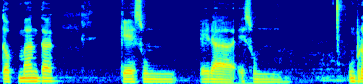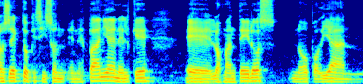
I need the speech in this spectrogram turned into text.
Top Manta, que es un, era, es un, un proyecto que se hizo en, España en el que eh, los manteros no podían,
